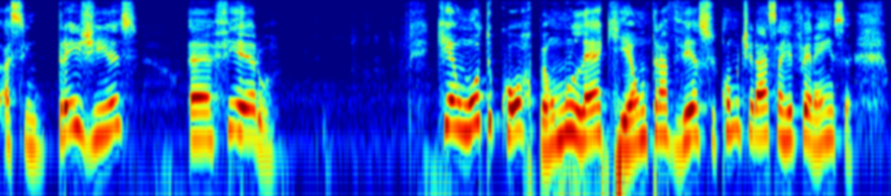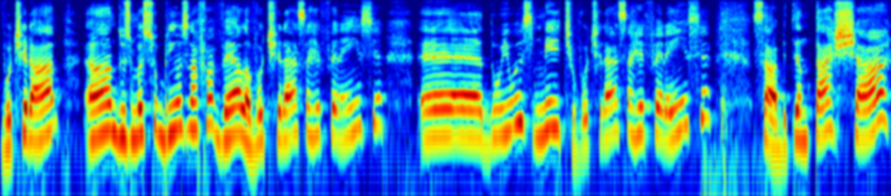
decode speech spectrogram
assim, três dias, é, Fiero que é um outro corpo, é um moleque, é um travesso. E como tirar essa referência? Vou tirar ah, dos meus sobrinhos na favela, vou tirar essa referência é, do Will Smith, vou tirar essa referência, sabe? Tentar achar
